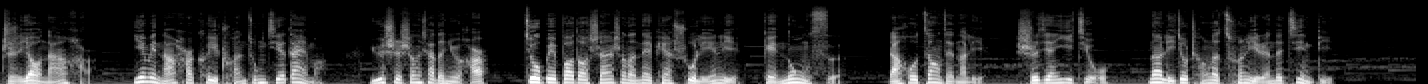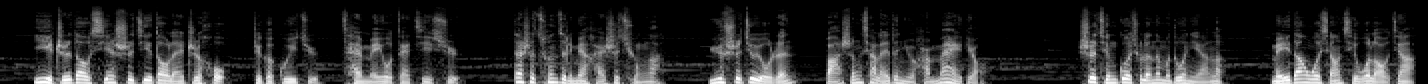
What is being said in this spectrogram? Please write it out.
只要男孩，因为男孩可以传宗接代嘛，于是生下的女孩就被抱到山上的那片树林里给弄死，然后葬在那里。时间一久，那里就成了村里人的禁地。一直到新世纪到来之后，这个规矩才没有再继续。但是村子里面还是穷啊，于是就有人把生下来的女孩卖掉。事情过去了那么多年了，每当我想起我老家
